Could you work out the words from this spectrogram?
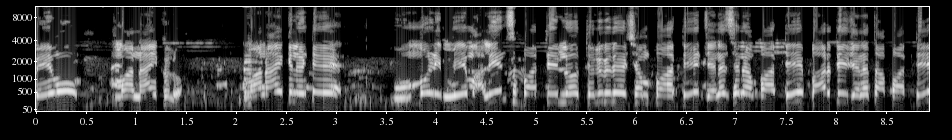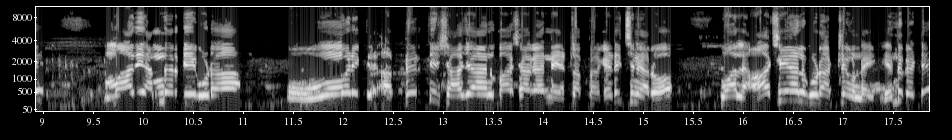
మేము మా నాయకులు. మా నాయకులు అంటే ఉమ్మడి మేము అలయన్స్ పార్టీలో Telugu Desam party Janasena party Bharatiya Janata party మాది అందరిది కూడా ఉమ్మడి అభ్యర్థి షాజహాన్ బాషా గారిని ఎట్లా ప్రకటించినారో వాళ్ళ ఆశయాలు కూడా అట్లే ఉన్నాయి. ఎందుకంటే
